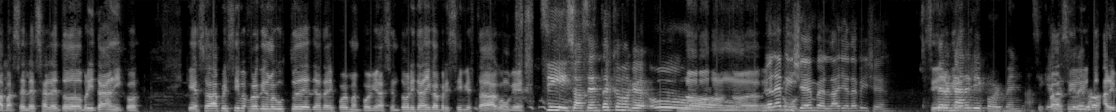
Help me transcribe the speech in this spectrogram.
a hacerle sale todo británico. Que eso al principio fue lo que no me gustó de, de Natalie Portman, porque el acento británico al principio estaba como que Sí, su acento es como que. uh, no, no. Yo le piché, en verdad, yo le piché. sí, Pero Natalie Portman, así que. Parece que yo Harry,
